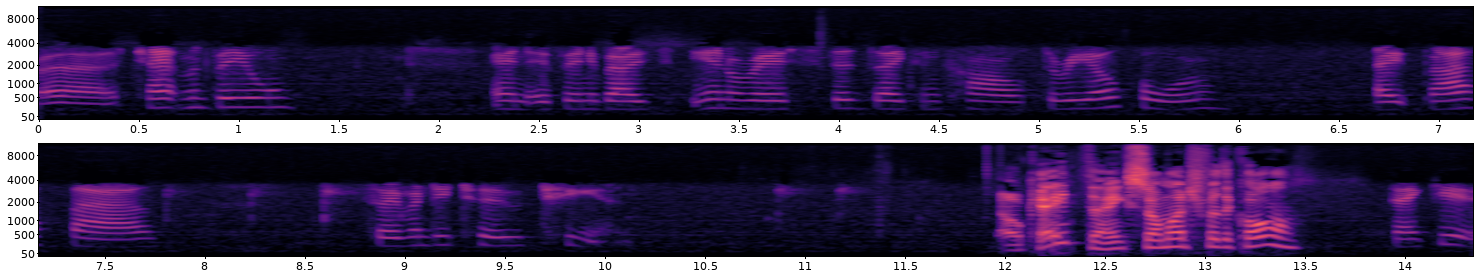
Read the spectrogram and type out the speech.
uh, Chapmanville. And if anybody's interested, they can call 304 855 7210. Okay, thanks so much for the call. Thank you.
